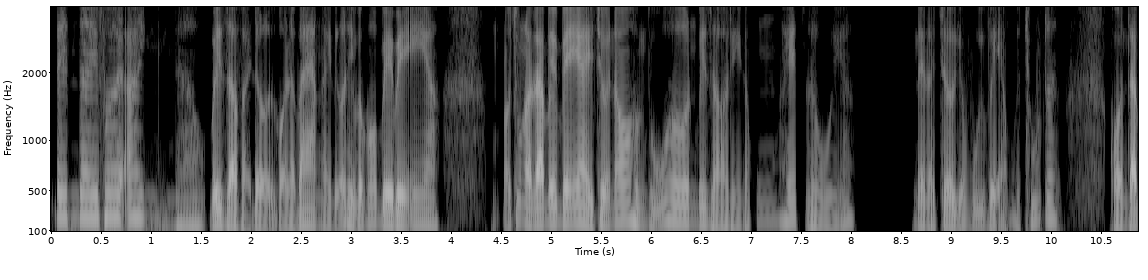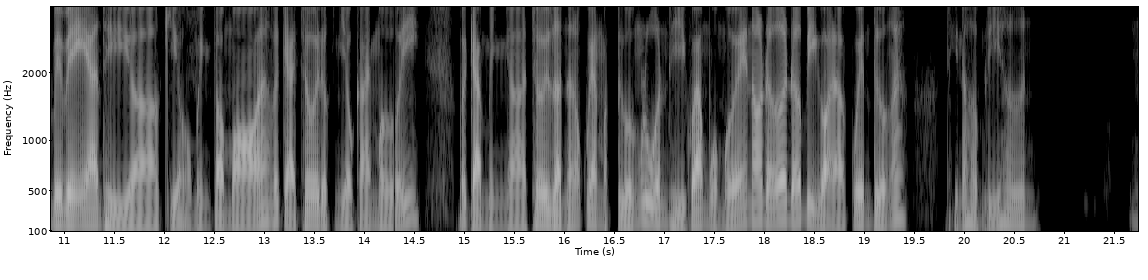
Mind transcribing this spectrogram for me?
Đến đây với anh nào? Bây giờ phải đợi gọi là ba ngày nữa thì mới có bbe nói chung là ra bbe thì chơi nó hứng thú hơn bây giờ thì nó cũng hết rồi á. Nên là chơi kiểu vui vẻ một chút á. Còn ra bbe thì uh, kiểu mình tò mò ấy, với cả chơi được nhiều cái mới. Với cả mình uh, chơi dần nó quen mặt tướng luôn thì qua mùa mới nó đỡ đỡ bị gọi là quên tướng á thì nó hợp lý hơn. Ừ.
